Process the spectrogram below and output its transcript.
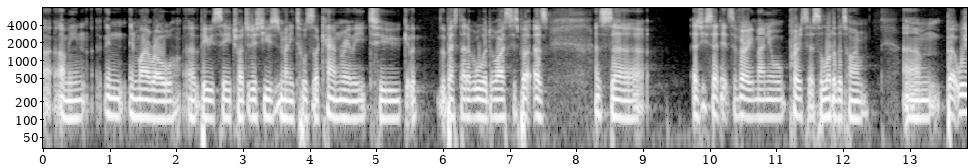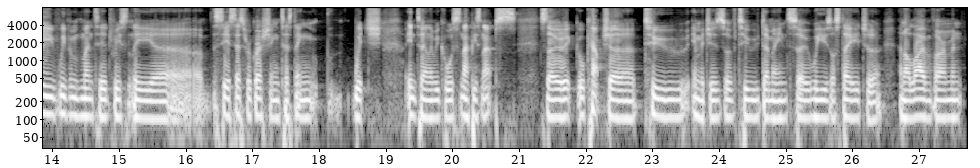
uh, I mean, in, in my role at the BBC, try to just use as many tools as I can really to get the, the best out of all the devices. But as as uh, as you said, it's a very manual process a lot of the time. Um, but we've we've implemented recently uh, CSS regression testing, which internally we call snappy snaps. So it will capture two images of two domains. So we use our stage uh, and our live environment.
